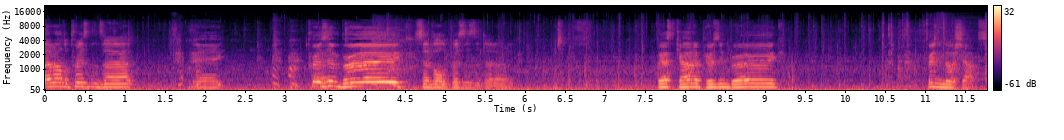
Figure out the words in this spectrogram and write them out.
Let all the prisoners out. Yay. Prison break! Except all the prisoners are dead already. Best kind of prison break. Prison door shuts.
